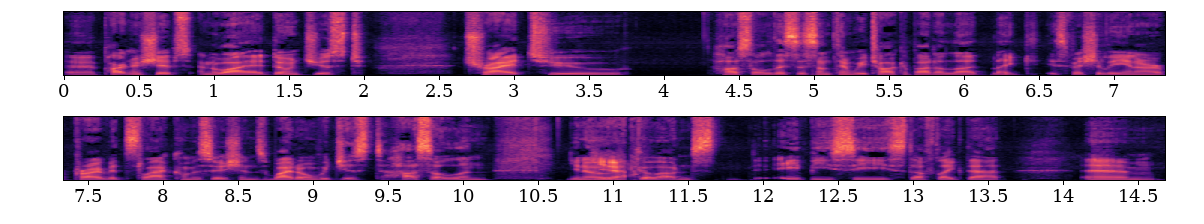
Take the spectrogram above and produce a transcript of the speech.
uh, partnerships and why I don't just try to hustle. This is something we talk about a lot, like especially in our private Slack conversations. Why don't we just hustle and you know yeah. go out and ABC stuff like that? Um,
